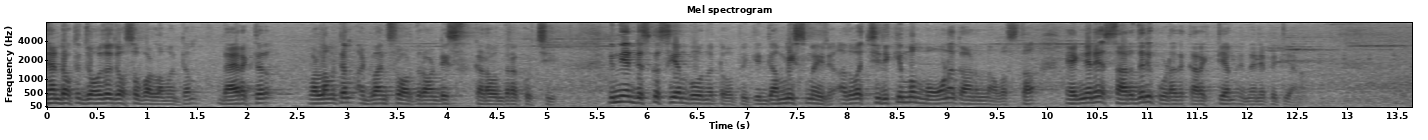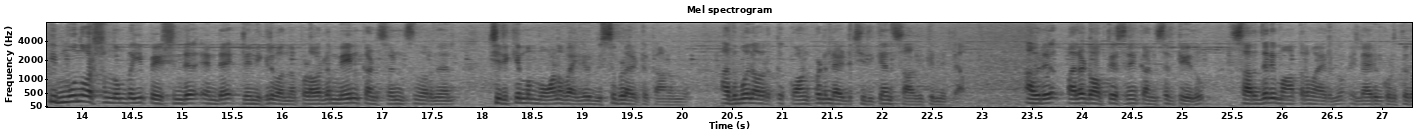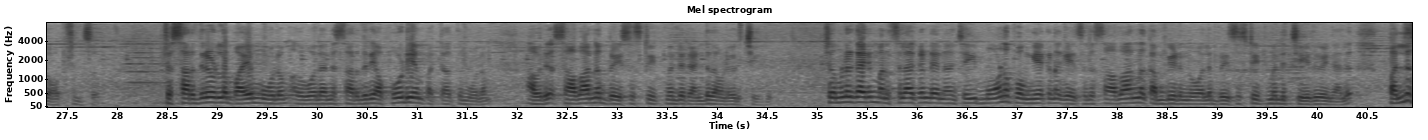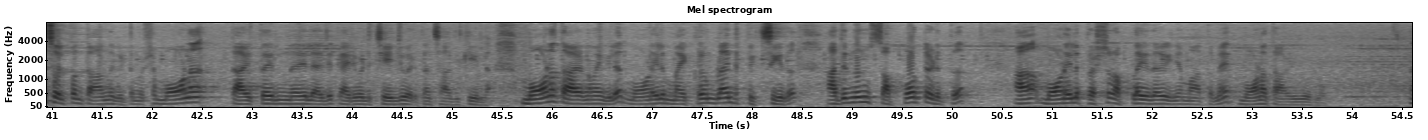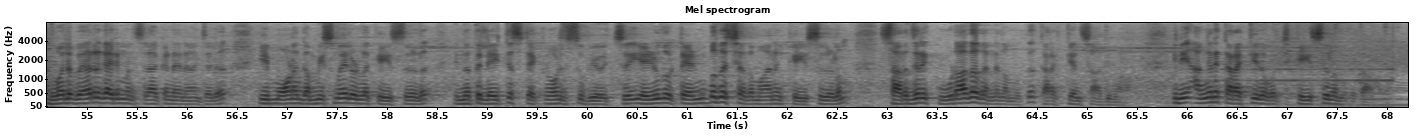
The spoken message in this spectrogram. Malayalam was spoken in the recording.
ഞാൻ doctor Jojo Joseph Vallamattam director Vallamattam advanced orthodontics Kadavanthra Kochi. ഇന്ന് ഞാൻ ഡിസ്കസ് ചെയ്യാൻ പോകുന്ന ടോപ്പിക്ക് ഗമ്മി സ്മൈൽ അഥവാ ചിരിക്കുമ്പോൾ മോണ കാണുന്ന അവസ്ഥ എങ്ങനെ സർജറി കൂടാതെ കറക്റ്റ് ചെയ്യാം എന്നതിനെ പറ്റിയാണ്. ഈ മൂന്ന് വർഷം മുമ്പ് ഈ പേഷ്യന്റ് എന്റെ ക്ലിനിക്കിൽ വന്നപ്പോൾ അവരുടെ മെയിൻ കൺസേൺസ് എന്ന് പറഞ്ഞാൽ ചിരിക്കുമ്പോൾ മോണ ഭയങ്കര വിസിബിളായിട്ട് കാണുന്നു. അതുപോലെ അവർക്ക് കോൺഫിഡന്റ് ആയിട്ട് ചിരിക്കാൻ സാധിക്കുന്നില്ല. അവർ പല ഡോക്ടേഴ്സിനെയും കൺസൾട്ട് ചെയ്തു. സർജറി മാത്രമായിരുന്നു എല്ലാവരും കൊടുത്തൊരു ഓപ്ഷൻസ് പക്ഷേ സർജറിയുള്ള ഭയം മൂലം അതുപോലെ തന്നെ സർജറി അഫോർഡ് ചെയ്യാൻ പറ്റാത്ത മൂലം അവർ സാധാരണ ബ്രേസസ് ട്രീറ്റ്മെന്റ് രണ്ട് തവണ അവർ ചെയ്തു. പക്ഷെ നമ്മളൊരു കാര്യം മനസ്സിലാക്കേണ്ടത് എന്നാന്ന് വെച്ചാൽ ഈ മോണ പൊങ്ങിയേക്കുന്ന കേസിൽ സാധാരണ കമ്പി ഇടുന്ന പോലെ ബ്രേസസ് ട്രീറ്റ്മെന്റ് ചെയ്തു കഴിഞ്ഞാൽ പല്ല് സ്വല്പം താഴ്ന്നു കിട്ടും. പക്ഷെ മോണ താഴ്ത്തുന്നതിൽ അതിൽ കാര്യമായിട്ട് ചേഞ്ച് വരുത്താൻ സാധിക്കില്ല മോണ താഴണമെങ്കിൽ മോണയിൽ മൈക്രോംപ്ലാന്റ് ഫിക്സ് ചെയ്ത് അതിൽ നിന്നും സപ്പോർട്ട് എടുത്ത് ആ മോണയിൽ പ്രഷർ അപ്ലൈ ചെയ്ത് കഴിഞ്ഞാൽ മാത്രമേ മോണ താഴുകയുള്ളൂ. അതുപോലെ വേറൊരു കാര്യം മനസ്സിലാക്കേണ്ടത് എന്നാന്ന് വെച്ചാൽ ഈ മോണ ഗമ്മിസ്മയിലുള്ള കേസുകൾ ഇന്നത്തെ ലേറ്റസ്റ്റ് ടെക്നോളജീസ് ഉപയോഗിച്ച് എഴുപത് തൊട്ട് എൺപത് ശതമാനം കേസുകളും സർജറി കൂടാതെ തന്നെ നമുക്ക് കറക്റ്റ് ചെയ്യാൻ സാധ്യമാണ്. ഇനി അങ്ങനെ കറക്റ്റ് ചെയ്ത കുറച്ച് കേസുകൾ നമുക്ക് കാണാം.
